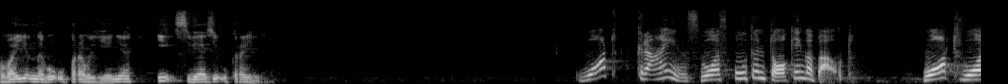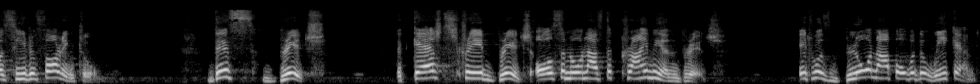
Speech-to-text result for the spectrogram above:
военного управления и связи Украины. What crimes was Putin talking about? What was he referring to? This bridge the Kerch Strait Bridge, also known as the Crimean Bridge. It was blown up over the weekend.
